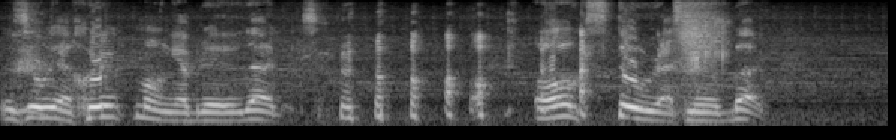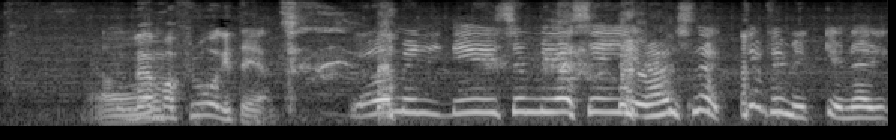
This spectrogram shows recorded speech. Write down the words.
Då såg jag sjukt många brudar liksom. Och stora snubbar. Ja. Vem har frågat det ens? Ja, men det är som jag säger, han snackar för mycket när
